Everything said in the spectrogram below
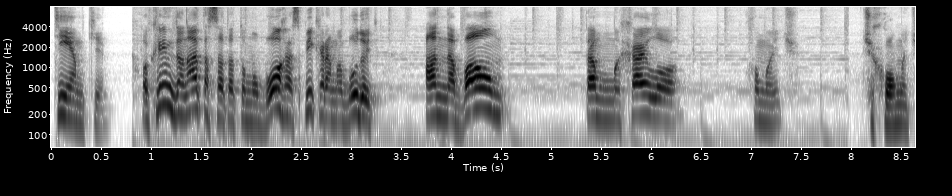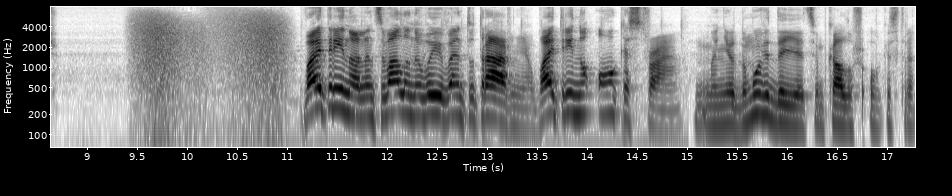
тємки. Окрім Донатаса та Томобога, спікерами будуть Анна Баум та Михайло Хомич. Чи Хомич. White Rhino анонсували новий івент у травні. White Rhino Orchestra. Мені одному віддається Калуш Оркестра.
